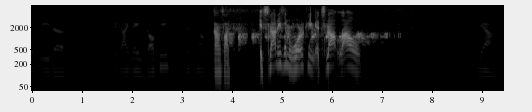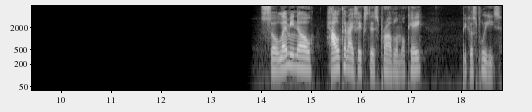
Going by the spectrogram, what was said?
the the guy named Jockey, this is how it sounds like. It's not even working. It's not loud. So let me know how can I fix this problem, okay? Because please.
